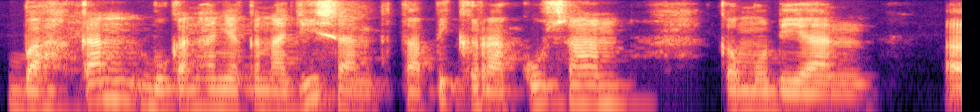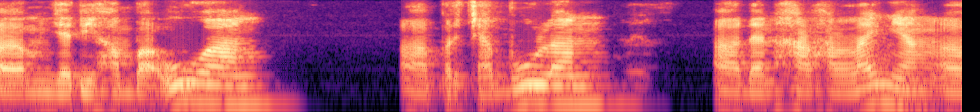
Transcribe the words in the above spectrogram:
Bahkan bukan hanya kenajisan tetapi kerakusan kemudian e, menjadi hamba uang e, percabulan e, dan hal-hal lain yang e,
